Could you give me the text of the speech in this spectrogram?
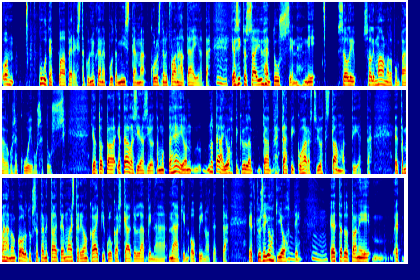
on puutepaperista, kun nykyään puute mistään. Mä kuulostan nyt vanhalta äijältä. Mm. Ja sitten jos sai yhden tussin, niin se oli, se oli maailmanlopun päivä, kun se kuivu se tussi. Ja, tota, ja tällaisia asioita, mutta hei, on, no tämä johti kyllä, tämä pikku harrastus johti sitä ammattiin, että, että mähän on koulutukselta, niin taiteen maisteri on kaikki kulkas käyty läpi nämä, nämäkin opinnot, että, että kyllä se johonkin johti. Mm-hmm. Että tota, niin, että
